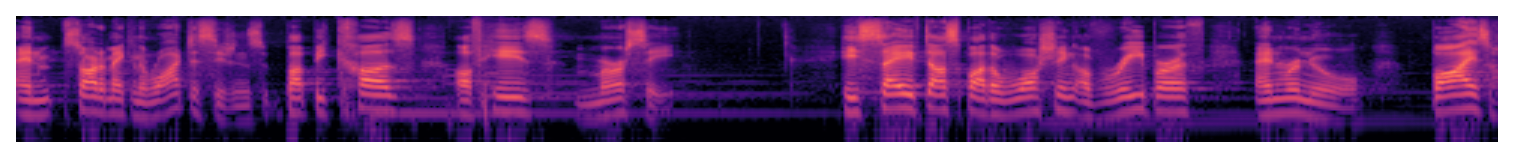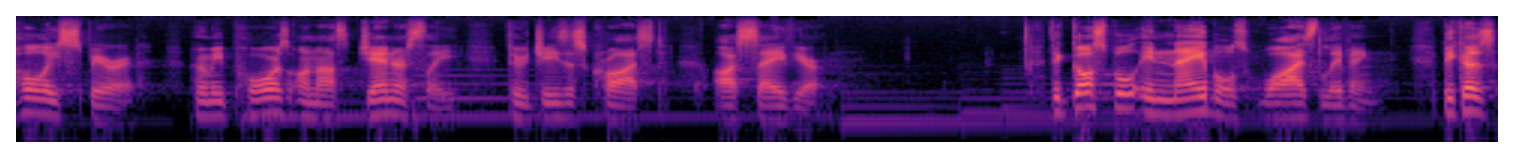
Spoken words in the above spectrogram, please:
and started making the right decisions, but because of His mercy. He saved us by the washing of rebirth and renewal by His Holy Spirit, whom He pours on us generously through Jesus Christ, our Savior. The gospel enables wise living because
